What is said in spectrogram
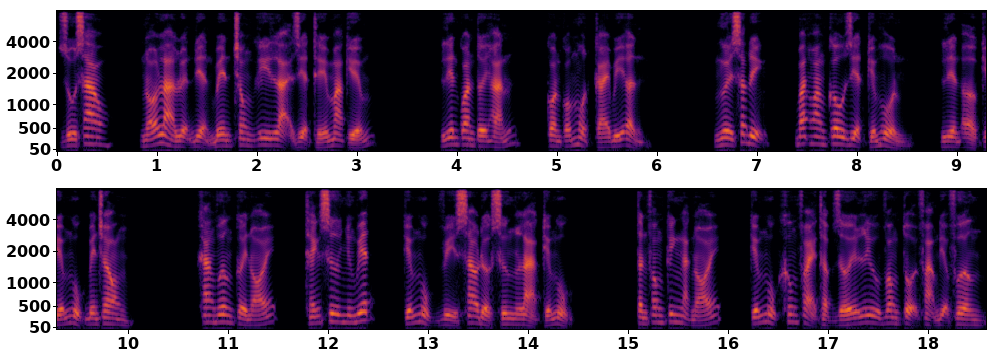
Dù sao, nó là luyện điển bên trong ghi lại diệt thế ma kiếm. Liên quan tới hắn, còn có một cái bí ẩn. Ngươi xác định, bát hoang câu diệt kiếm hồn, liền ở kiếm ngục bên trong. Khang Vương cười nói, Thánh sư nhưng biết, kiếm ngục vì sao được xưng là kiếm ngục. Tần Phong kinh ngạc nói, kiếm ngục không phải thập giới lưu vong tội phạm địa phương,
